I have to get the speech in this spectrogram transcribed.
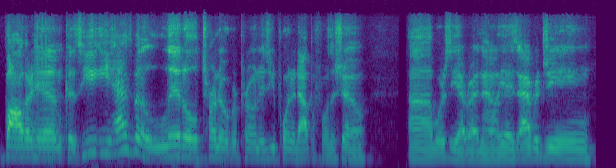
bother him because he, he has been a little turnover prone, as you pointed out before the show. Uh, where's he at right now? Yeah, he's averaging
